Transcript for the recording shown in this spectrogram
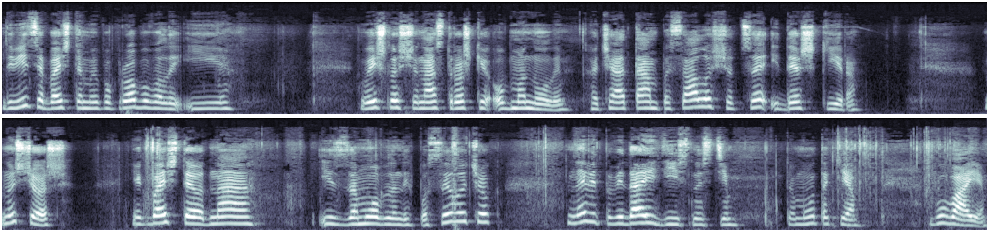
дивіться, бачите, ми попробували і Вийшло, що нас трошки обманули. Хоча там писало, що це іде шкіра. Ну що ж, як бачите, одна із замовлених посилочок не відповідає дійсності. Тому таке буває.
